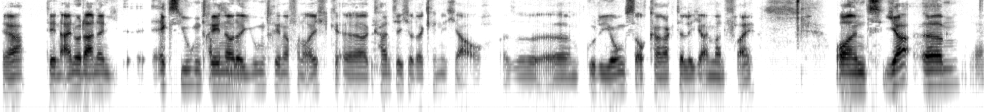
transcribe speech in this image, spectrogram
ja, den ein oder anderen Ex-Jugendtrainer oder Jugendtrainer von euch äh, kannte ich oder kenne ich ja auch. Also äh, gute Jungs, auch charakterlich einwandfrei. Und ja, ähm, ja.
